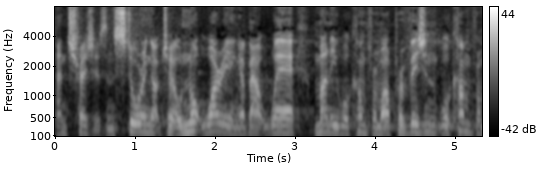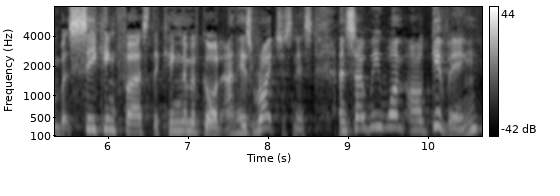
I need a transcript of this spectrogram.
and treasures and storing up treasure, or not worrying about where money will come from, our provision will come from, but seeking first the kingdom of God and his righteousness. And so we want our giving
